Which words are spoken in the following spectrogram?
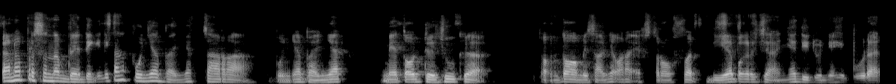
Karena personal branding ini kan punya banyak cara, punya banyak metode juga. Contoh misalnya orang extrovert, dia pekerjaannya di dunia hiburan.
